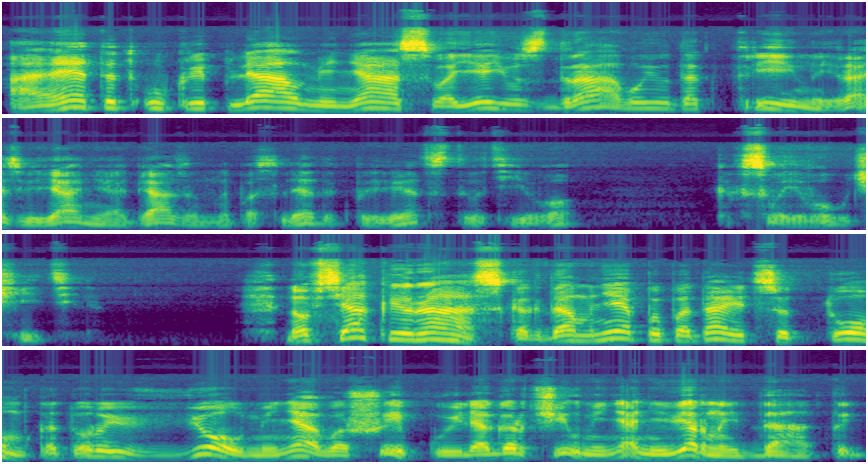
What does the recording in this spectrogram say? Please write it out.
А этот укреплял меня своею здравую доктриной. Разве я не обязан напоследок приветствовать его, как своего учителя? Но всякий раз, когда мне попадается том, который ввел меня в ошибку или огорчил меня неверной датой,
